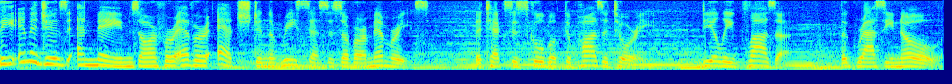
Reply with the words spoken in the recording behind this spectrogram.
The images and names are forever etched in the recesses of our memories. The Texas Schoolbook Depository, Dealey Plaza, the grassy knoll.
